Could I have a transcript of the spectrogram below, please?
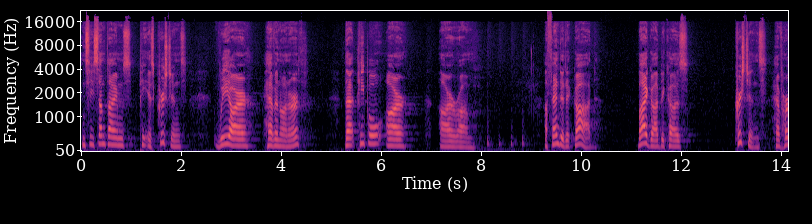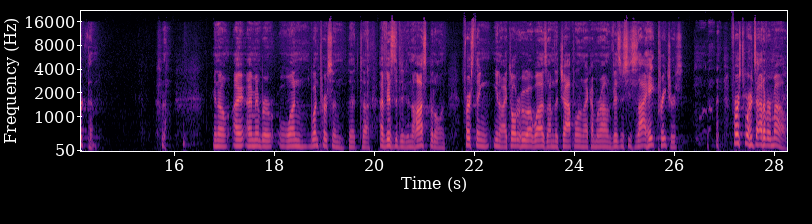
and see, sometimes as Christians, we are heaven on earth, that people are, are um, offended at God, by God, because Christians have hurt them. You know, I, I remember one, one person that uh, I visited in the hospital, and first thing, you know, I told her who I was. I'm the chaplain. I come around and visit. She says, I hate preachers. first words out of her mouth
